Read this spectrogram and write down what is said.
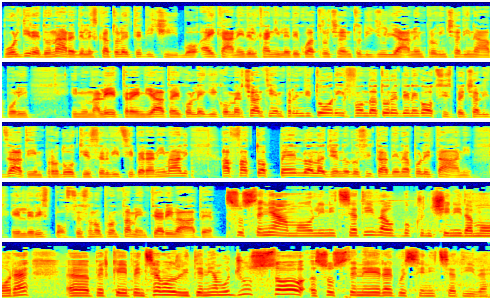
vuol dire donare delle scatolette di cibo ai cani del canile dei 400 di Giuliano, in provincia di Napoli. In una lettera inviata ai colleghi commercianti e imprenditori, il fondatore dei negozi specializzati in prodotti e servizi per animali ha fatto appello alla generosità dei napoletani e le risposte sono prontamente arrivate. Sosteniamo l'iniziativa Bocconcini d'amore d'amore eh, perché pensiamo, riteniamo giusto sostenere queste iniziative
